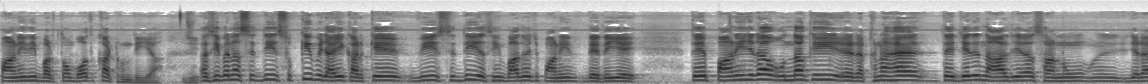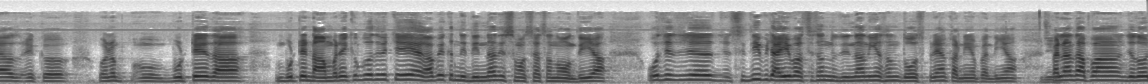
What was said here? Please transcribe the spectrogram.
ਪਾਣੀ ਦੀ ਵਰਤੋਂ ਬਹੁਤ ਘੱਟ ਹੁੰਦੀ ਆ। ਅਸੀਂ ਪਹਿਲਾਂ ਸਿੱਧੀ ਸੁੱਕੀ ਬਿਜਾਈ ਕਰਕੇ ਵੀ ਸਿੱਧੀ ਅਸੀਂ ਬਾਅਦ ਵਿੱਚ ਪਾਣੀ ਦੇ ਦਈਏ। ਤੇ ਪਾਣੀ ਜਿਹੜਾ ਉਹਨਾਂ ਕੀ ਰੱਖਣਾ ਹੈ ਤੇ ਜਿਹਦੇ ਨਾਲ ਜਿਹੜਾ ਸਾਨੂੰ ਜਿਹੜਾ ਇੱਕ ਉਹਨਾਂ ਬੂਟੇ ਦਾ ਬੂਟੇ ਨਾ ਮਰੇ ਕਿਉਂਕਿ ਉਹਦੇ ਵਿੱਚ ਇਹ ਹੈਗਾ ਵੀ ਇੱਕ ਨਦੀਨਾਂ ਦੀ ਸਮੱਸਿਆ ਸਾਨੂੰ ਆਉਂਦੀ ਆ। ਉਹਦੇ ਸਿੱਧੀ ਬਿਜਾਈ ਵਾਸਤੇ ਸਾਨੂੰ ਨਦੀਨਾਂ ਦੀਆਂ ਸਾਨੂੰ ਦੋ ਸਪਰੇਆਂ ਕਰਨੀਆਂ ਪੈਂਦੀਆਂ। ਪਹਿਲਾਂ ਤਾਂ ਆਪਾਂ ਜਦੋਂ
